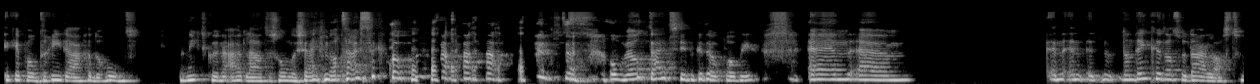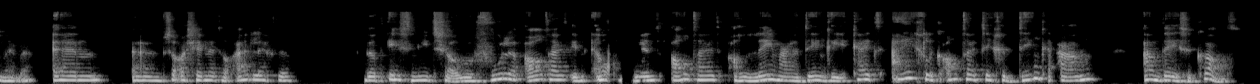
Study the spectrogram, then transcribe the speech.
ik heb al drie dagen de hond niet kunnen uitlaten zonder zijn nat thuis te komen. op welk tijdstip ik het ook probeer. En... Um, en, en, dan denken dat we daar last van hebben. En um, zoals jij net al uitlegde, dat is niet zo. We voelen altijd in elk moment altijd alleen maar het denken. Je kijkt eigenlijk altijd tegen denken aan, aan deze kant.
